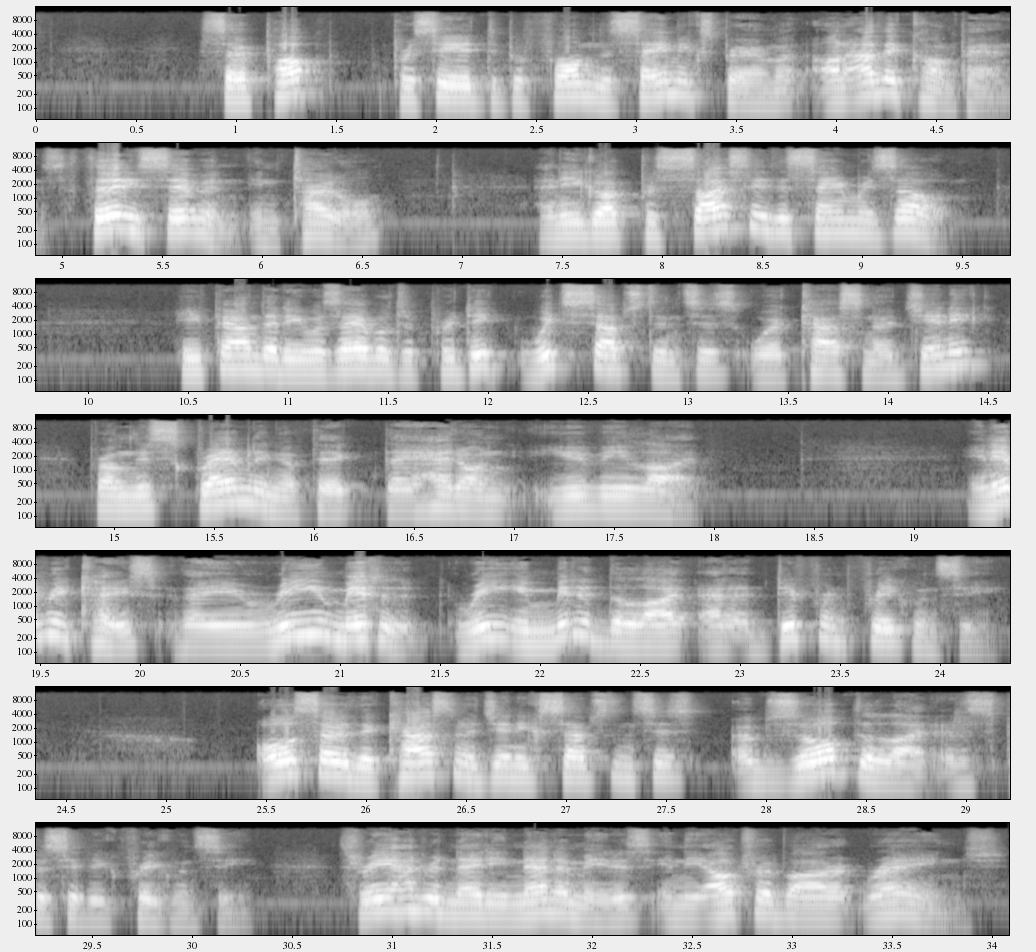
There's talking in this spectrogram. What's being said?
So Popp proceeded to perform the same experiment on other compounds, 37 in total, and he got precisely the same result. He found that he was able to predict which substances were carcinogenic from this scrambling effect they had on UV light. In every case, they re-emitted, re-emitted the light at a different frequency. Also, the carcinogenic substances absorbed the light at a specific frequency, 380 nanometers in the ultraviolet range.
